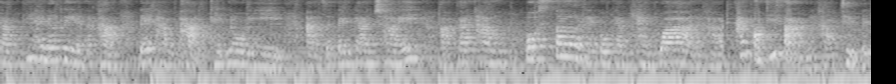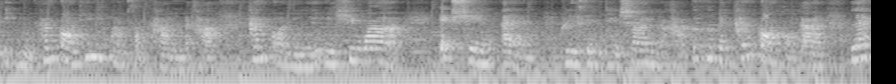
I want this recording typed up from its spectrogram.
กรรมที่ให้นักเรียนนะคะ ได้ทำผ่านเทคโนโลยี อาจจะเป็นการใช้การทำโปสเตอร์ในโปรแกรม Canva นะคะ ขั้นตอนที่3นะคะถือเป็นอีกหนึ่งขั้นตอนที่มีความสำคัญนะคะ ขั้นตอนนี้มีชื่อว่า exchange and presentation นะคะก็คือเป็นขั้นตอนของการแลก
